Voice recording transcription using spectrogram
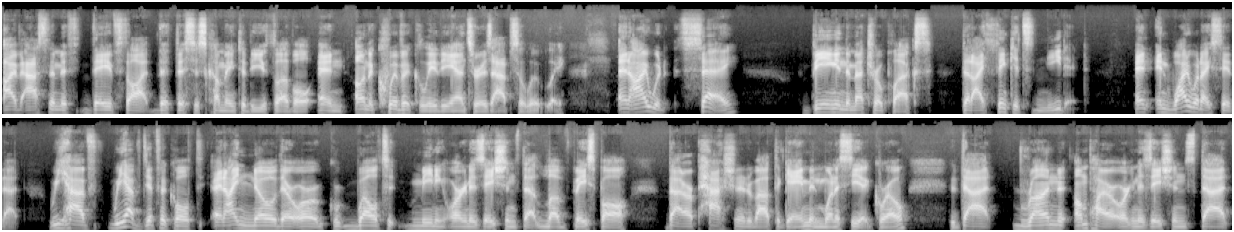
I've asked them if they've thought that this is coming to the youth level, and unequivocally, the answer is absolutely. And I would say being in the Metroplex that I think it's needed. And and why would I say that? We have we have difficult, and I know there are well-meaning organizations that love baseball that are passionate about the game and want to see it grow. That run umpire organizations that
